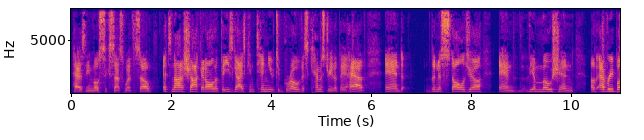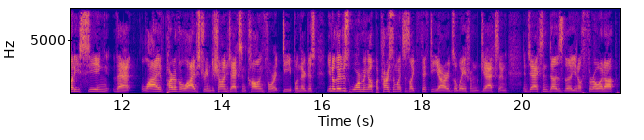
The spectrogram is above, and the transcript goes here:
has the most success with. So it's not a shock at all that these guys continue to grow this chemistry that they have. And the nostalgia and the emotion of everybody seeing that live part of the live stream, DeSean Jackson calling for it deep when they're just you know they're just warming up. But Carson Wentz is like 50 yards away from Jackson, and Jackson does the you know throw it up,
